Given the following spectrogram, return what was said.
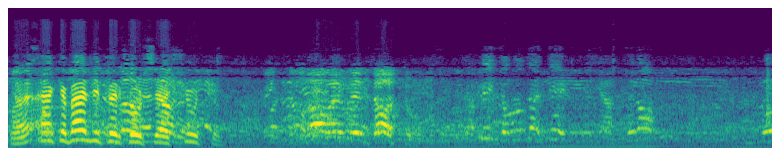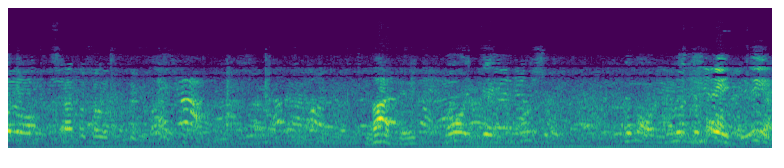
Ma è anche bello il percorso, è asciutto. 9 e 28. Capito? Non da te. Però loro sono tutti Vattene. Voi che non so. Via.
